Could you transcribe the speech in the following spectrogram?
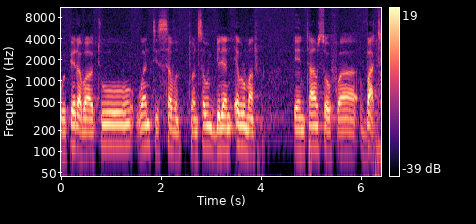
We paid about 227, 27 billion every month in terms of uh, VAT.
